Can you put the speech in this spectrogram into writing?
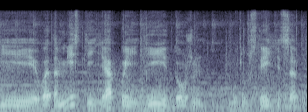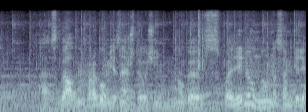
И в этом месте я, по идее, должен буду встретиться а, с главным врагом. Я знаю, что я очень много спойлерю, но на самом деле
